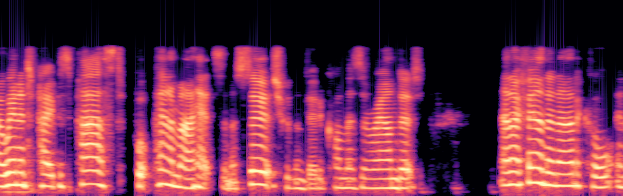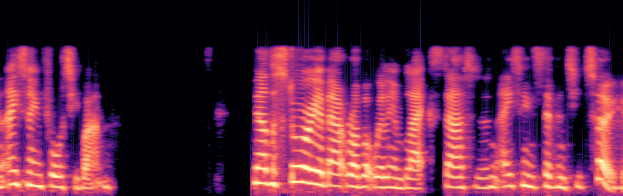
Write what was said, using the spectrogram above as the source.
I went into Papers Past, put Panama hats in a search with inverted commas around it, and I found an article in 1841 now, the story about Robert William Black started in 1872.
